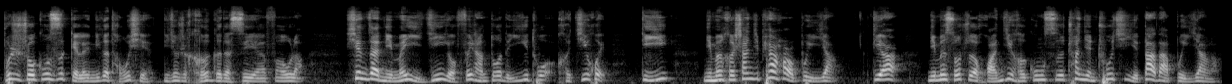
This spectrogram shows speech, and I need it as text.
不是说公司给了你一个头衔，你就是合格的 CFO 了。现在你们已经有非常多的依托和机会。第一，你们和商机票号不一样；第二，你们所处的环境和公司创建初期也大大不一样了。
